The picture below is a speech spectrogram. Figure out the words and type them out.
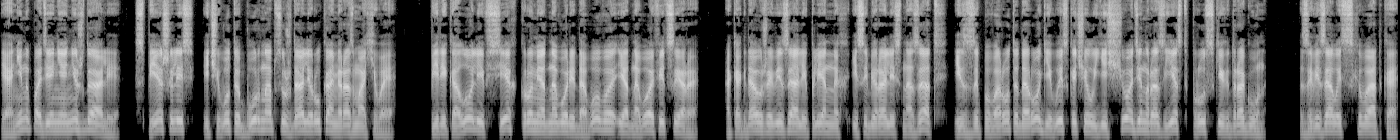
и они нападения не ждали, спешились и чего-то бурно обсуждали руками размахивая. Перекололи всех, кроме одного рядового и одного офицера, а когда уже вязали пленных и собирались назад, из-за поворота дороги выскочил еще один разъезд прусских драгун. Завязалась схватка,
